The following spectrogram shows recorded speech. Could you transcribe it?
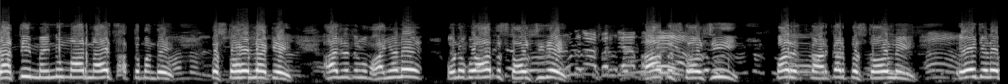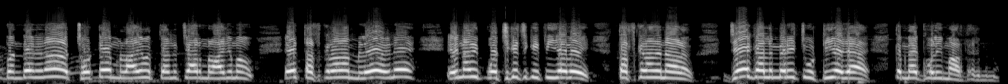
ਰਾਤੀ ਮੈਨੂੰ ਮਾਰਨ ਆਏ ਸੱਤ ਬੰਦੇ ਪਿਸਤੌਲ ਲੈ ਕੇ। ਆ ਜਿਹੜੇ ਤੈਨੂੰ ਭਾਈਆਂ ਨੇ ਉਹਨਾਂ ਕੋਲ ਆ ਪਿਸਤੌਲ ਸੀ ਦੇ ਆ ਪਿਸਤੌਲ ਸੀ। ਪਰ ਘਰ ਘਰ ਪਿਸਤੌਲ ਨੇ ਇਹ ਜਿਹੜੇ ਬੰਦੇ ਨੇ ਨਾ ਛੋਟੇ ਮੁਲਾਜ਼ਮ ਤਿੰਨ ਚਾਰ ਮੁਲਾਜ਼ਮ ਇਹ ਤਸਕਰਾਂ ਨਾਲ ਮਿਲੇ ਹੋਏ ਨੇ। ਇਹਨਾਂ ਦੀ ਪੁੱਛਗਿੱਛ ਕੀਤੀ ਜਾਵੇ ਤਸਕਰਾਂ ਦੇ ਨਾਲ। ਜੇ ਗੱਲ ਮੇਰੀ ਝੂਠੀ ਹੋ ਜਾਏ ਤੇ ਮੈਂ ਗੋਲੀ ਮਾਰਦਾ ਜੀ ਮੈਨੂੰ।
